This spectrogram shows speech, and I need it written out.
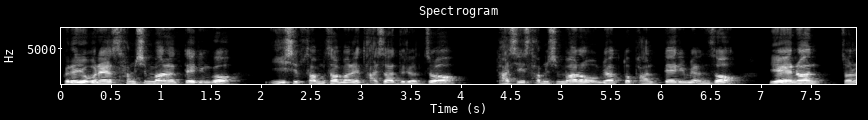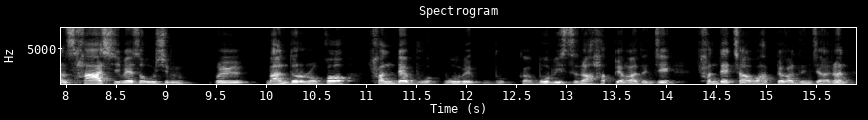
그래 요번에 30만 원 때린 거 23, 4만에 다시 사드렸죠. 다시 30만 원 오면 또 반 때리면서 얘는 저는 40에서 50 을 만들어 놓고 현대 모, 모비, 모, 그러니까 모비스나 합병하든지 현대차하고 합병하든지 하는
